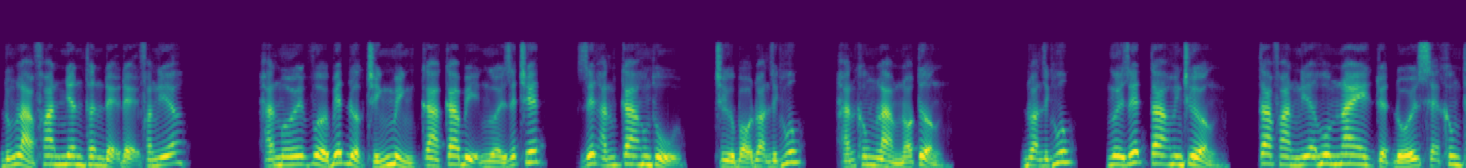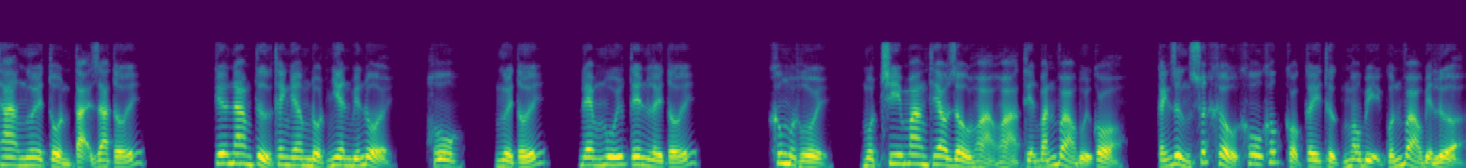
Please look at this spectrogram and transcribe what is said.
đúng là phan nhân thân đệ đệ phan nghĩa. Hắn mới vừa biết được chính mình ca ca bị người giết chết, giết hắn ca hung thủ, trừ bỏ đoạn dịch húc, hắn không làm nó tưởng. Đoạn dịch húc, ngươi giết ta huynh trưởng, ta phan nghĩa hôm nay tuyệt đối sẽ không tha ngươi tồn tại ra tới. Kia nam tử thanh âm đột nhiên biến đổi, hô, người tới, đem mũi tên lấy tới. Không một hồi, một chi mang theo dầu hỏa hỏa thiện bắn vào bụi cỏ, cánh rừng xuất khẩu khô khốc cỏ cây thực mau bị cuốn vào biển lửa,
